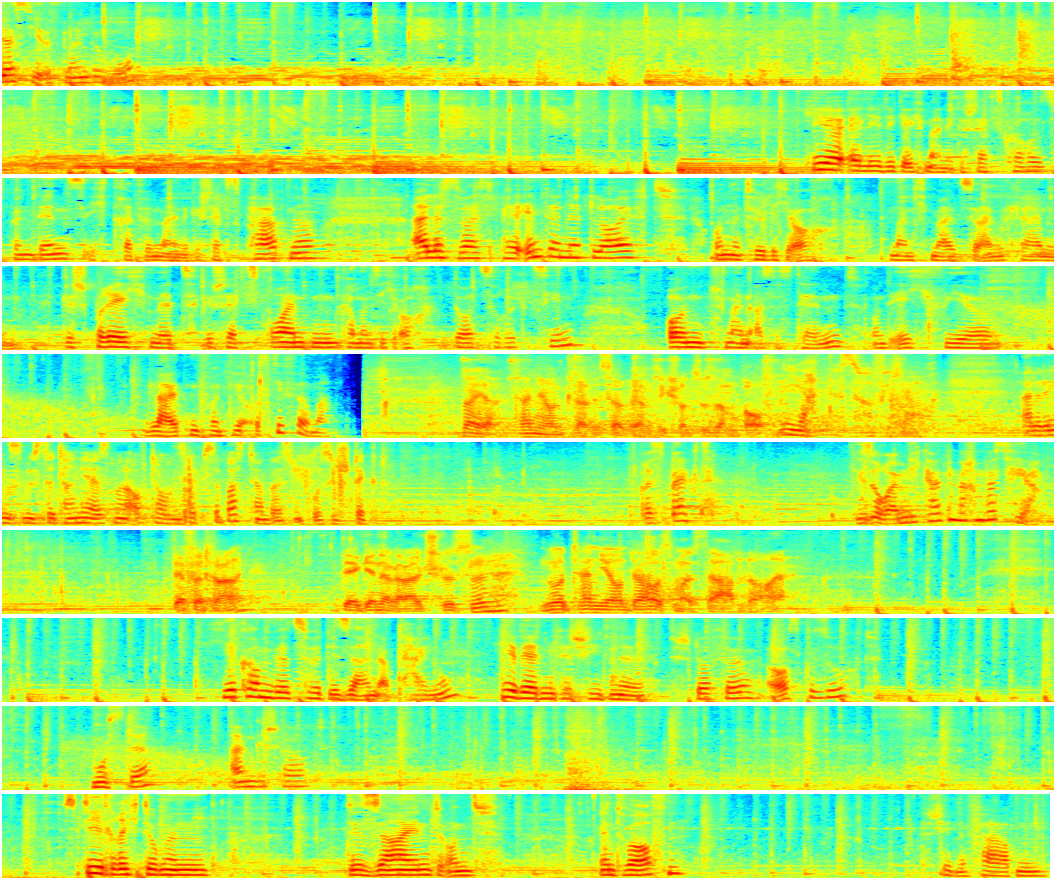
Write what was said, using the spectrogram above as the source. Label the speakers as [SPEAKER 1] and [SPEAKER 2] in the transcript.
[SPEAKER 1] Das hier ist mein Büro. Hier erledige ich meine Geschäftskorrespondenz, ich treffe meine Geschäftspartner, alles was per Internet läuft und natürlich auch manchmal zu einem kleinen Gespräch mit Geschäftsfreunden kann man sich auch dort zurückziehen. Und mein Assistent und ich, wir leiten von hier aus die Firma.
[SPEAKER 2] Naja, Tanja und Clarissa werden sich schon zusammenraufen.
[SPEAKER 3] Ja, das hoffe ich auch. Allerdings müsste Tanja erst mal auftauchen. Selbst Sebastian weiß nicht, wo sie steckt.
[SPEAKER 1] Respekt. Diese Räumlichkeiten machen was her.
[SPEAKER 2] Der Vertrag? Der Generalschlüssel? Nur Tanja und der Hausmeister haben noch einen.
[SPEAKER 1] Hier kommen wir zur Designabteilung. Hier werden verschiedene Stoffe ausgesucht, Muster angeschaut. Stilrichtungen designt und entworfen. Verschiedene Farben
